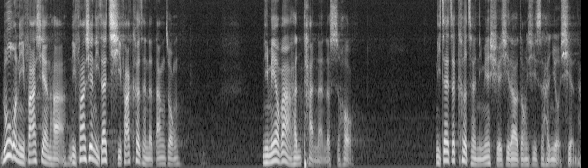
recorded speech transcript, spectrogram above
如果你发现哈，你发现你在启发课程的当中，你没有办法很坦然的时候，你在这课程里面学习到的东西是很有限的。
